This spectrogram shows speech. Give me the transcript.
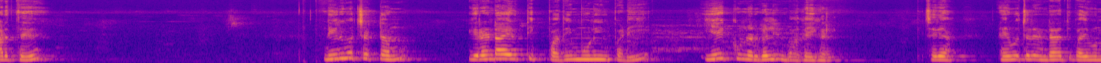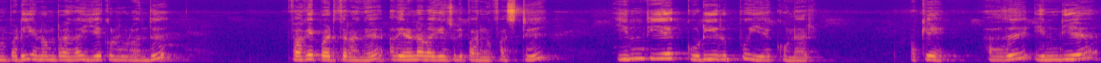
அடுத்து நிறுவச்சட்டம் இரண்டாயிரத்தி பதிமூணின் படி இயக்குனர்களின் வகைகள். சரியா? நிறுவச் ரெண்டாயிரத்தி பதிமூணு படி என்ன பண்ணுறாங்க இயக்குனர்கள் வந்து வகைப்படுத்துகிறாங்க அது என்னென்ன வகைன்னு சொல்லி பாருங்கள் ஃபஸ்ட்டு இந்திய குடியிருப்பு இயக்குனர். ஓகே அதாவது இந்திய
